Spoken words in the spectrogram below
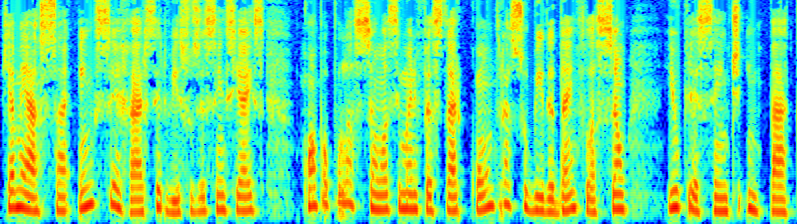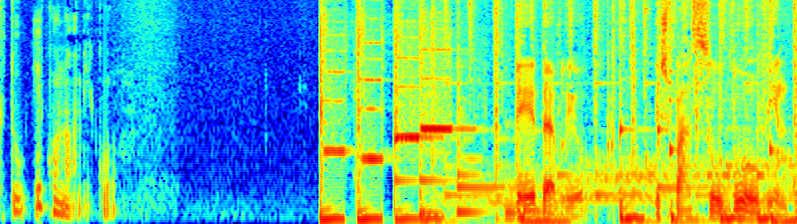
que ameaça encerrar serviços essenciais, com a população a se manifestar contra a subida da inflação e o crescente impacto econômico. DW Espaço do Ouvinte.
